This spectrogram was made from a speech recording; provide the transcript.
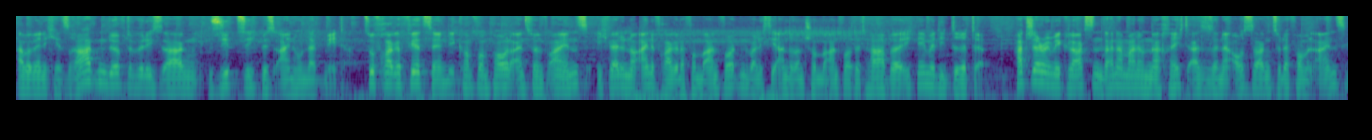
Aber wenn ich jetzt raten dürfte, würde ich sagen 70 bis 100 Meter. Zur Frage 14, die kommt von Paul151. Ich werde nur eine Frage davon beantworten, weil ich die anderen schon beantwortet habe. Ich nehme die dritte. Hat Jeremy Clarkson deiner Meinung nach recht, also seine Aussagen zu der Formel Formel 1.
